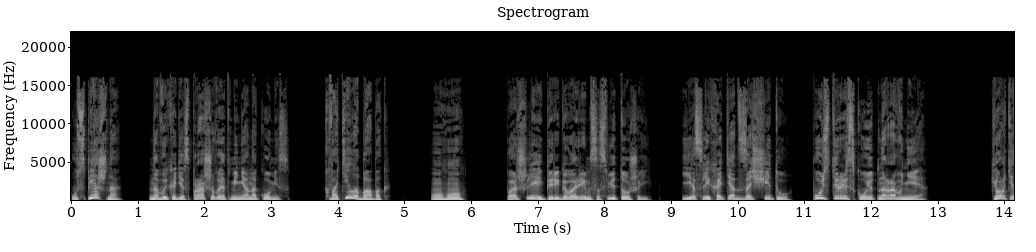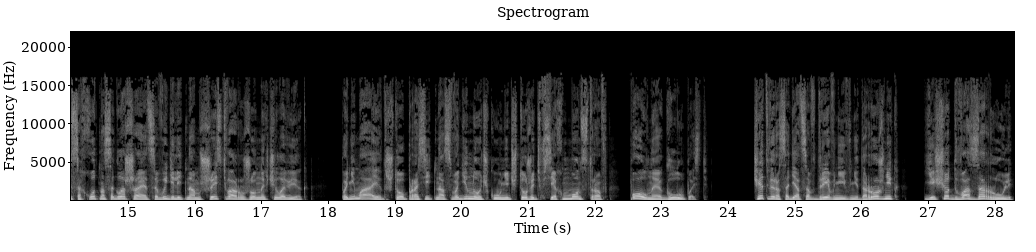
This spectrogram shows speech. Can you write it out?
«Успешно?» — на выходе спрашивает меня на комис. «Хватило бабок?» «Угу. Пошли, переговорим со святошей. Если хотят защиту, Пусть рискуют наравне. Кертис охотно соглашается выделить нам шесть вооруженных человек. Понимает, что просить нас в одиночку уничтожить всех монстров – полная глупость. Четверо садятся в древний внедорожник, еще два за руль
